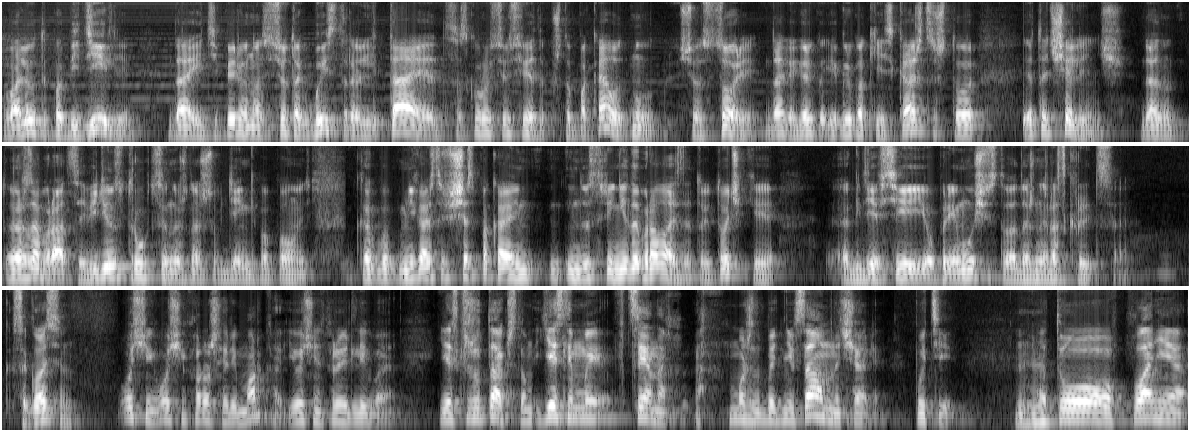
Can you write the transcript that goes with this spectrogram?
валюты победили, да, и теперь у нас все так быстро летает со скоростью света, потому что пока вот, ну, еще сори, да, я говорю, я говорю, как есть, кажется, что это челлендж, да, разобраться, видеоинструкции нужно, чтобы деньги пополнить. Как бы, мне кажется, сейчас пока индустрия не добралась до той точки, где все ее преимущества должны раскрыться. Согласен? Очень-очень хорошая ремарка и очень справедливая. Я скажу так, что если мы в ценах, может быть, не в самом начале пути, угу. то в плане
